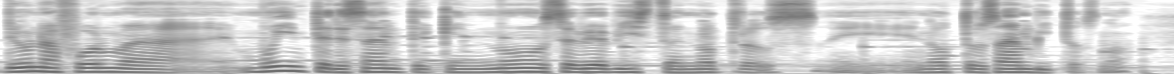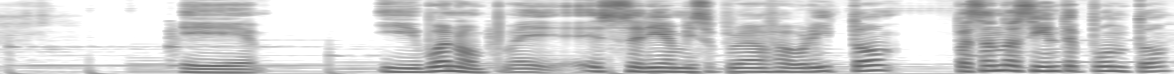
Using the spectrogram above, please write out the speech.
de una forma muy interesante que no se había visto en otros, eh, en otros ámbitos, ¿no? Eh, y bueno, ese sería mi Superman favorito. Pasando al siguiente punto,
